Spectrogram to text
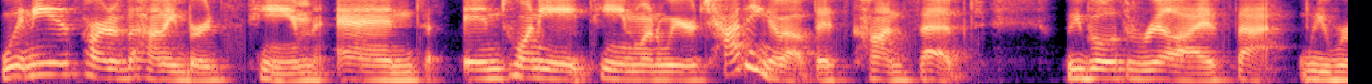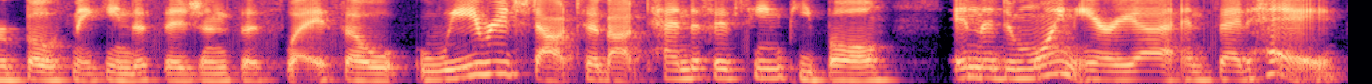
Whitney is part of the hummingbirds team. And in 2018, when we were chatting about this concept, we both realized that we were both making decisions this way. So we reached out to about 10 to 15 people in the Des Moines area and said, Hey,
